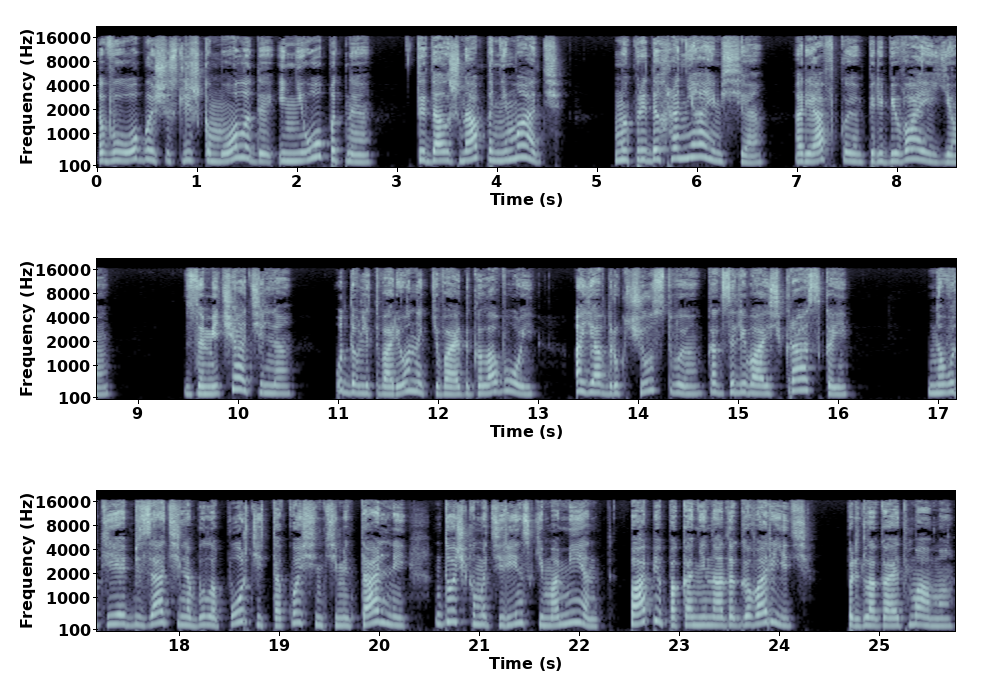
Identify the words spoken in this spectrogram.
Вы оба еще слишком молоды и неопытны. Ты должна понимать. Мы предохраняемся», рявкаю, перебивая ее. «Замечательно!» Удовлетворенно кивает головой, а я вдруг чувствую, как заливаюсь краской. Но вот ей обязательно было портить такой сентиментальный, дочка-материнский момент. «Папе пока не надо говорить», – предлагает мама,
